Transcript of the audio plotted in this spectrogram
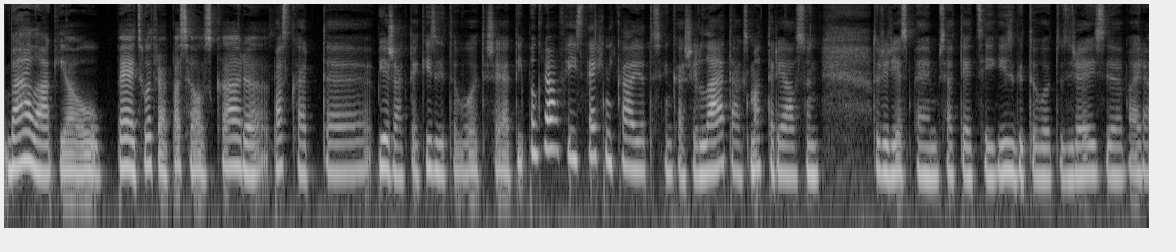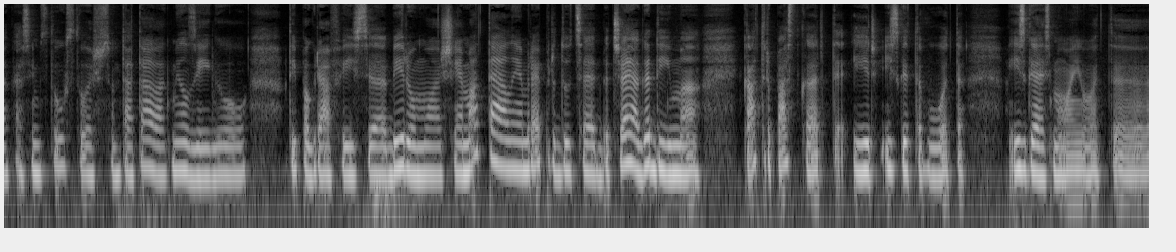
vēlāk, jau pēc otrā pasaules kara, pastkarte biežāk tiek izgatavota šajā tipogrāfijas tehnikā, jo tas vienkārši ir lētāks materiāls un tur ir iespējams attiecīgi izgatavot uzreiz vairāk kā simts tūkstošus un tā tālāk milzīgu tipogrāfijas birumu ar šiem attēliem reproducēt, bet šajā gadījumā katra pastkarte ir izgatavota izgaismojot eh,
